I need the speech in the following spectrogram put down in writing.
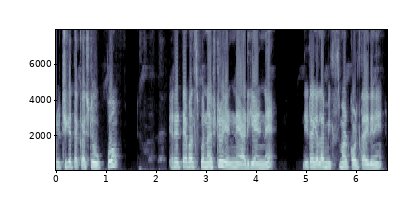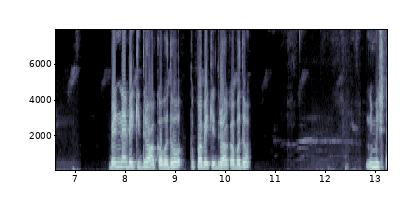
ರುಚಿಗೆ ತಕ್ಕಷ್ಟು ಉಪ್ಪು, ಎರಡು ಟೇಬಲ್ ಸ್ಪೂನಷ್ಟು ಎಣ್ಣೆ, ಅಡುಗೆ ಎಣ್ಣೆ, ನೀಟಾಗೆಲ್ಲ ಮಿಕ್ಸ್ ಮಾಡ್ಕೊಳ್ತಾ ಇದ್ದೀನಿ ಬೆಣ್ಣೆ ಬೇಕಿದ್ದರೂ ಹಾಕೋಬೋದು, ತುಪ್ಪ ಬೇಕಿದ್ದರೂ ಹಾಕೋಬೋದು. ನಿಮ್ಮ ಇಷ್ಟ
